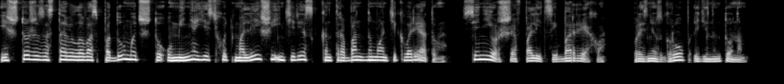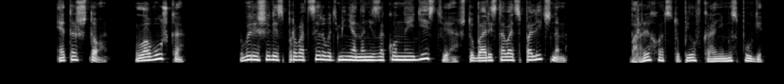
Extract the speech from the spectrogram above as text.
И что же заставило вас подумать, что у меня есть хоть малейший интерес к контрабандному антиквариату, сеньор шеф полиции Баррехо?» – произнес Гроуп ледяным тоном. «Это что, ловушка? Вы решили спровоцировать меня на незаконные действия, чтобы арестовать с поличным?» Баррехо отступил в крайнем испуге.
